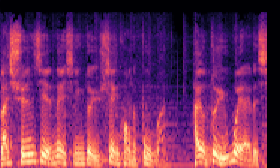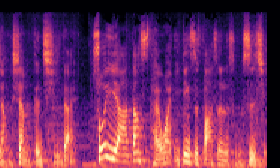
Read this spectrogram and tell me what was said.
来宣泄内心对于现况的不满。还有对于未来的想象跟期待，所以啊，当时台湾一定是发生了什么事情，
